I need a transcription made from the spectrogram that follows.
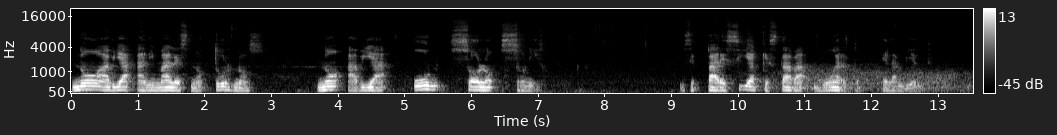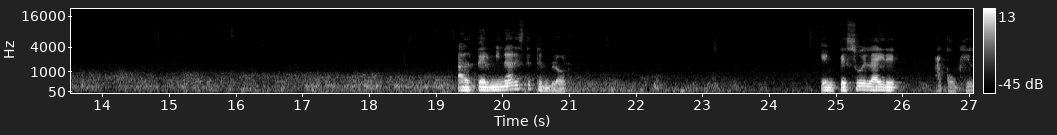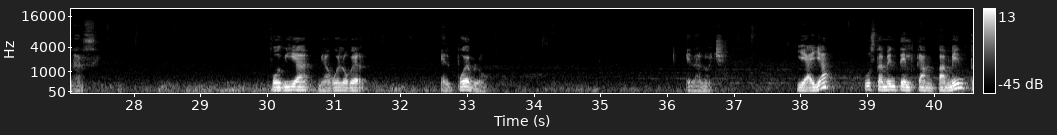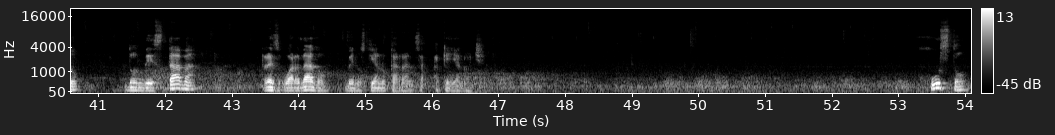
no había animales nocturnos, no había un solo sonido se parecía que estaba muerto el ambiente. Al terminar este temblor, empezó el aire a congelarse. Podía mi abuelo ver el pueblo en la noche. Y allá justamente el campamento donde estaba resguardado Venustiano Carranza aquella noche. Justo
